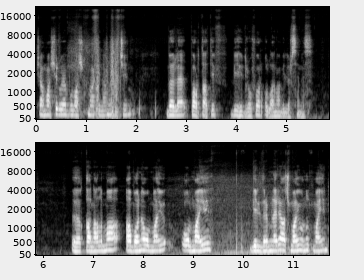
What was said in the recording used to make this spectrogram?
çamaşır ve bulaşık makineniz için böyle portatif bir hidrofor kullanabilirsiniz. Ee, kanalıma abone olmayı olmayı bildirimleri açmayı unutmayın.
